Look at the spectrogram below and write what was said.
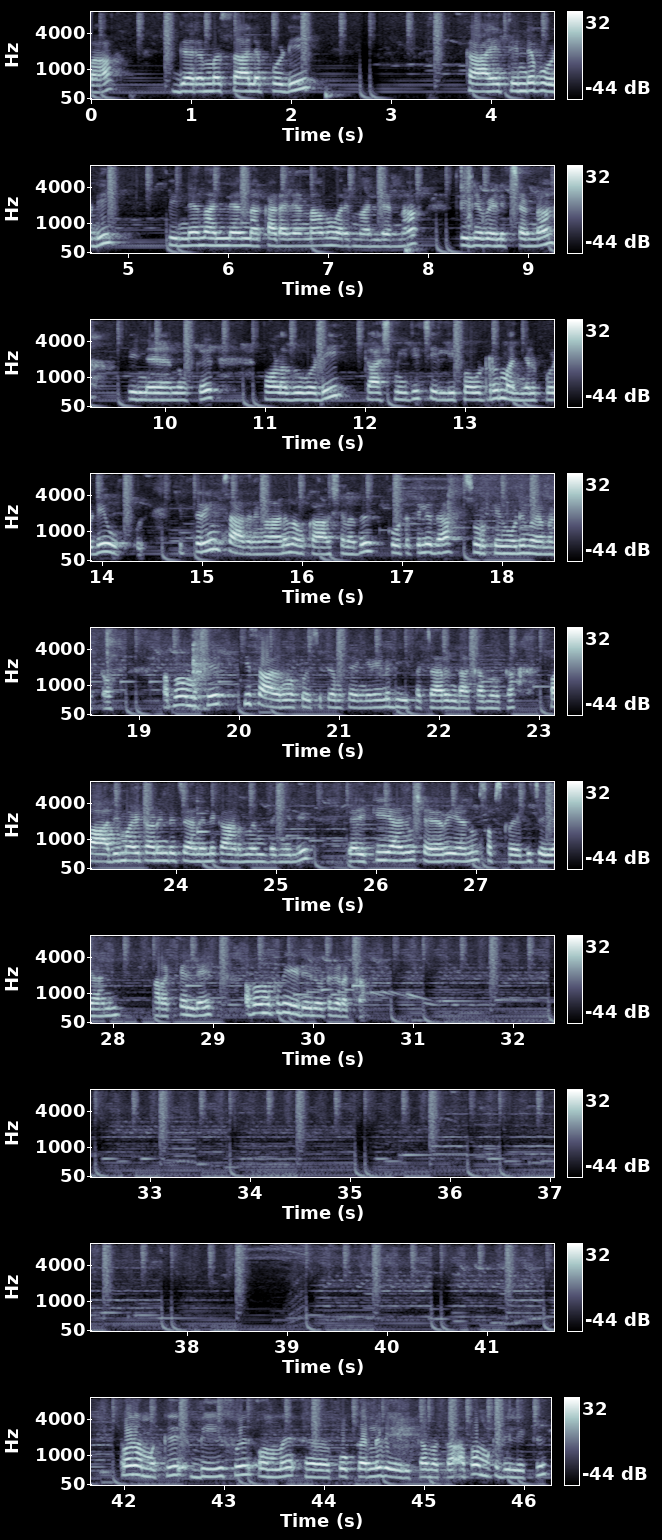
ഗരം മസാലപ്പൊടി കായത്തിന്റെ പൊടി പിന്നെ നല്ലെണ്ണ കടലെണ്ണ എന്ന് പറയും നല്ലെണ്ണ പിന്നെ വെളിച്ചെണ്ണ പിന്നെ നമുക്ക് മുളക് പൊടി കാശ്മീരി ചില്ലി പൗഡർ മഞ്ഞൾപ്പൊടി ഉപ്പ്. ഇത്രയും സാധനങ്ങളാണ് നമുക്ക് ആവശ്യമുള്ളത്. കൂട്ടത്തിൽ ഇതാ സുറുക്കയും കൂടി വേണം കേട്ടോ. അപ്പോൾ നമുക്ക് ഈ സാധനങ്ങളൊക്കെ വെച്ചിട്ട് നമുക്ക് എങ്ങനെയാണ് ബീഫ് അച്ചാർ ഉണ്ടാക്കാൻ നോക്കാം. അപ്പോൾ ആദ്യമായിട്ടാണ് എന്റെ ചാനൽ കാണുന്നുണ്ടെങ്കിൽ ലൈക്ക് ചെയ്യാനും ഷെയർ ചെയ്യാനും സബ്സ്ക്രൈബ് ചെയ്യാനും മറക്കല്ലേ? അപ്പോൾ നമുക്ക് വീഡിയോയിലോട്ട് കിടക്കാം. അപ്പോൾ നമുക്ക് ബീഫ് ഒന്ന് കുക്കറിൽ വേവിക്കാൻ വെക്കാം. അപ്പോൾ നമുക്ക് ഇതിലേക്ക്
